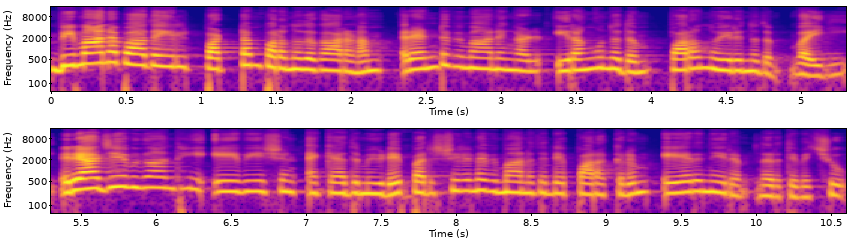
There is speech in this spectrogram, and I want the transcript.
വിമാനപാതയിൽ പട്ടം പറന്നതു കാരണം രണ്ട് വിമാനങ്ങൾ ഇറങ്ങുന്നതും പറന്നുയരുന്നതും വൈകി. രാജീവ് ഗാന്ധി ഏവിയേഷൻ അക്കാദമിയുടെ പരിശീലന വിമാനത്തിന്റെ പറക്കലും ഏറെ നേരം നിർത്തിവെച്ചു.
